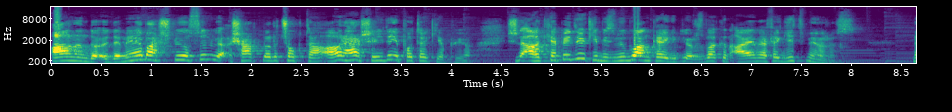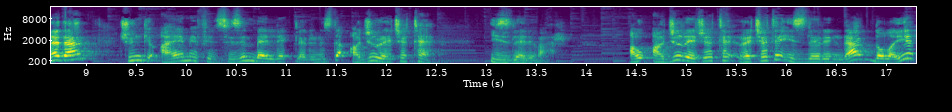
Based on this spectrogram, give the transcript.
anında ödemeye başlıyorsun ve şartları çok daha ağır her şeyi de ipotek yapıyor. Şimdi AKP diyor ki biz bir bankaya gidiyoruz bakın IMF'e gitmiyoruz. Neden? Çünkü IMF'in sizin belleklerinizde acı reçete izleri var. Acı reçete, reçete izlerinden dolayı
